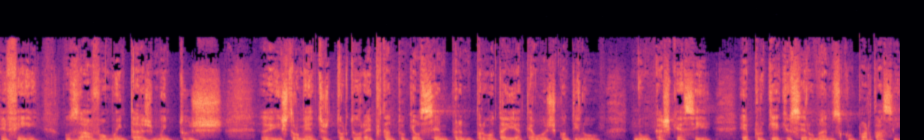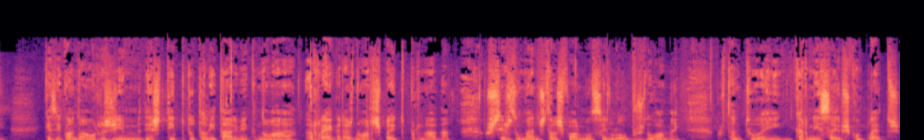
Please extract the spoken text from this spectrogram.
Enfim, usavam muitas, muitos eh, instrumentos de tortura. E, portanto, o que eu sempre me perguntei, e até hoje continuo, nunca esqueci, é porquê que o ser humano se comporta assim. Quer dizer, quando há um regime deste tipo totalitário em que não há regras, não há respeito por nada, os seres humanos transformam-se em lobos do homem, portanto, em carniceiros completos.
